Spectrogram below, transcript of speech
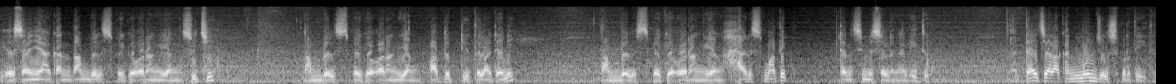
biasanya akan tampil sebagai orang yang suci tampil sebagai orang yang patut diteladani tampil sebagai orang yang harismatik dan semisal dengan itu. Nah, Dajjal akan muncul seperti itu.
